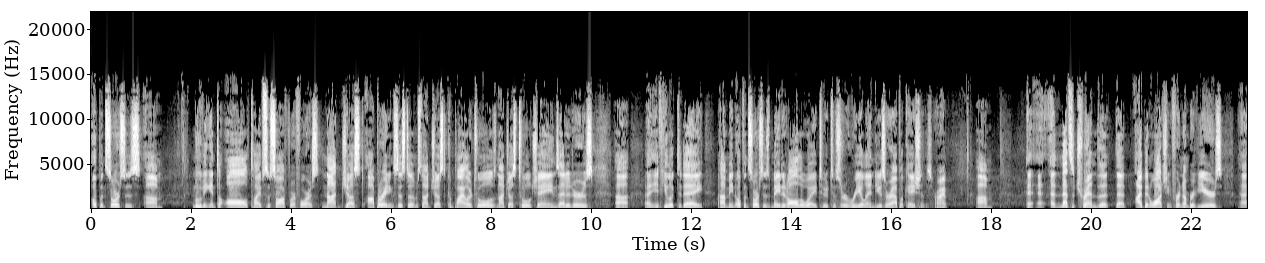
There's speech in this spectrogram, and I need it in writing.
open source is um, moving into all types of software for us, not just operating systems, not just compiler tools, not just tool chains, editors. Uh, uh if you look today, I mean, open source has made it all the way to, to sort of real end user applications, right? Um, and that's a trend that, that I've been watching for a number of years. Uh,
